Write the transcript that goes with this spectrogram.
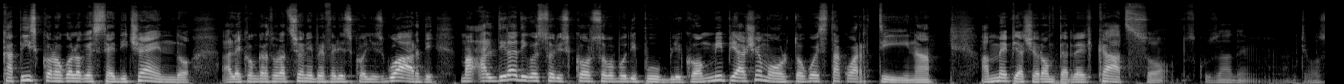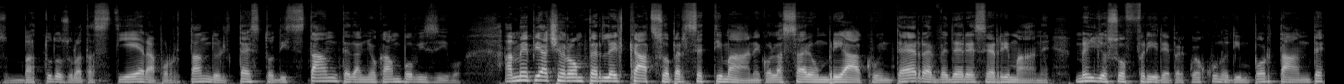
capiscono quello che stai dicendo. Alle congratulazioni preferisco gli sguardi, ma al di là di questo discorso proprio di pubblico, mi piace molto questa quartina. A me piace romperle il cazzo, scusate attimo, sbattuto sulla tastiera portando il testo distante dal mio campo visivo. A me piace romperle il cazzo per settimane, collassare ubriaco in terra e vedere se rimane. Meglio soffrire per qualcuno di importante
